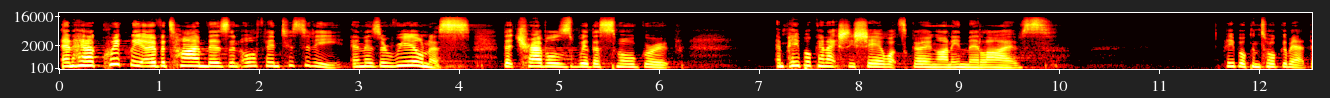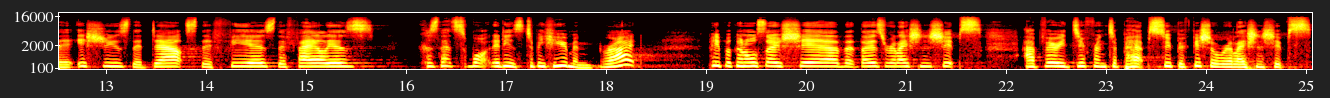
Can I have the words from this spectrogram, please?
and how quickly over time there's an authenticity and there's a realness that travels with a small group. And people can actually share what's going on in their lives. People can talk about their issues, their doubts, their fears, their failures, because that's what it is to be human, right? People can also share that those relationships are very different to perhaps superficial relationships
